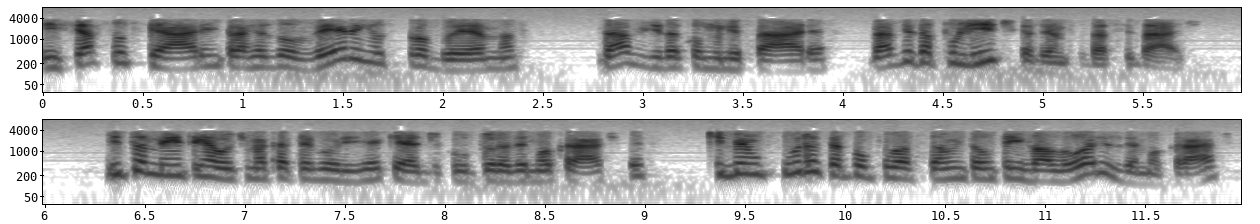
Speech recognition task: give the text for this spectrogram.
em se associarem para resolverem os problemas da vida comunitária, da vida política dentro da cidade. E também tem a última categoria, que é a de cultura democrática, que mensura se a população então tem valores democráticos,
